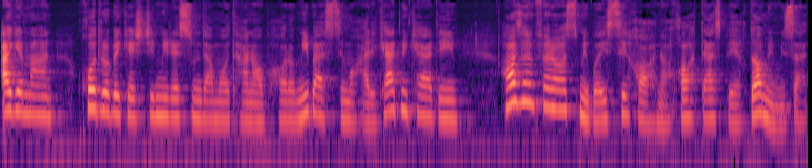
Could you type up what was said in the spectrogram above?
اگه من خود رو به کشتی میرسوندم و تنابها رو میبستیم و حرکت می‌کردیم هازنفراس میبایستی خواه ناخواه دست به اقدامی می‌زد.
